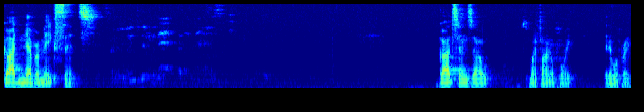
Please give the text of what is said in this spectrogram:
God never makes sense. God sends out, my final point, and then we'll pray.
